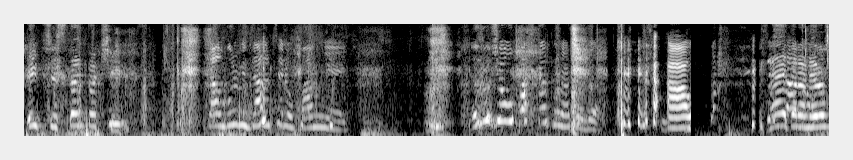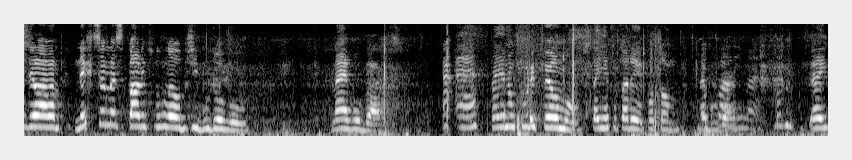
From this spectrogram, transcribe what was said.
Hej, přestaň točit. Já budu mít zahlcenou paměť. Růžovou pastelku na tebe. Au. Ne, teda nerozdělávám. Nechceme spálit tuhle obří budovu. Ne vůbec. Uh-uh. To je jenom kvůli filmu. Stejně to tady potom nebude. Spálíme. Okay?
